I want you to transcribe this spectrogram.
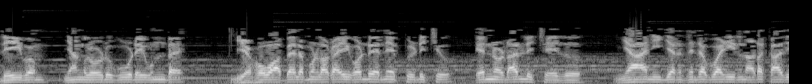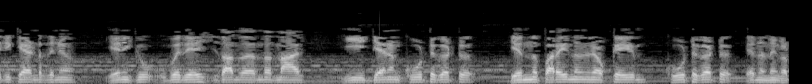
ദൈവം ഞങ്ങളോടുകൂടെ ഉണ്ട്. യഹോവ ബലമുള്ള കൈകൊണ്ട് എന്നെ പിടിച്ചു എന്നോട് അല്ലി ചെയ്തു ഞാൻ ഈ ജനത്തിന്റെ വഴിയിൽ നടക്കാതിരിക്കേണ്ടതിന് എനിക്ക് ഉപദേശിച്ചു തന്നതെന്തെന്നാൽ ഈ ജനം കൂട്ടുകെട്ട് എന്ന് പറയുന്നതിനൊക്കെയും കൂട്ടുകെട്ട് എന്ന് നിങ്ങൾ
